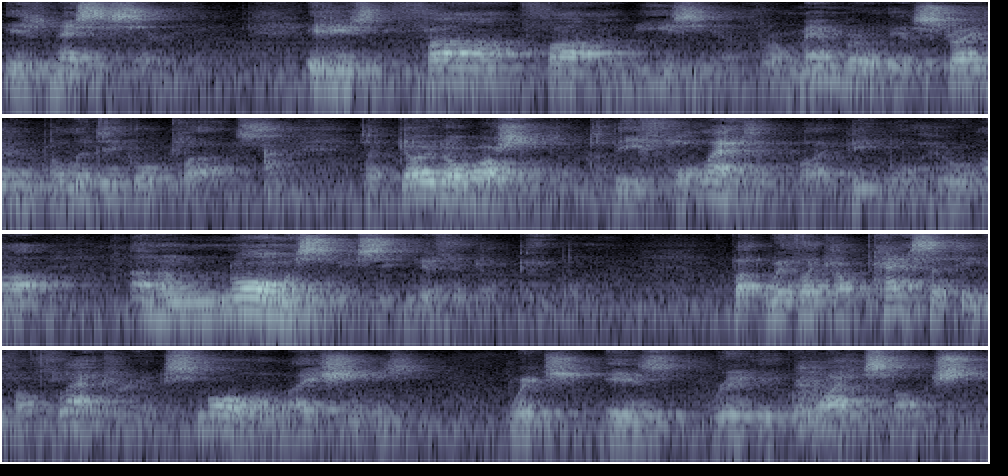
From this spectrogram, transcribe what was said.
is necessary. It is far, far easier for a member of the Australian political class to go to Washington to be flattered by people who are an enormously significant but with a capacity for flattering smaller nations which is really quite astonishing.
